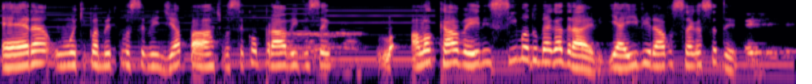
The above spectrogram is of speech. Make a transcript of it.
era um equipamento que você vendia à parte, você comprava e você lo- alocava ele em cima do Mega Drive e aí virava o Sega CD. Entendi.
